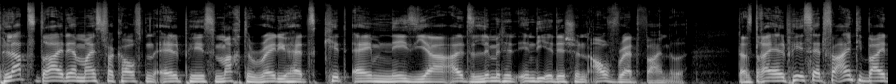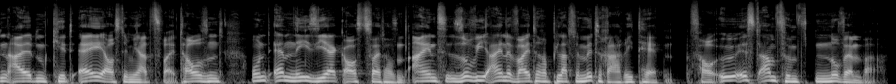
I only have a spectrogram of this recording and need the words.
Platz 3 der meistverkauften LPs machte Radioheads Kid Amnesia als Limited Indie Edition auf Red Vinyl. Das 3-LP-Set vereint die beiden Alben Kid A aus dem Jahr 2000 und Amnesiac aus 2001 sowie eine weitere Platte mit Raritäten. VÖ ist am 5. November.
